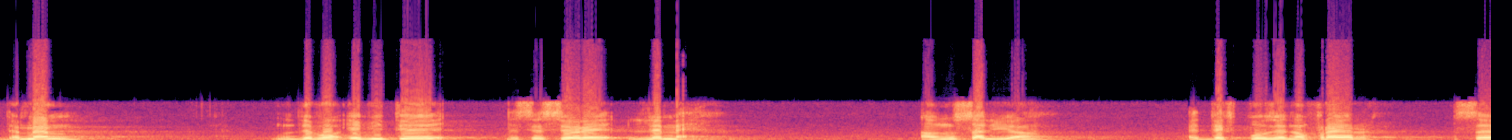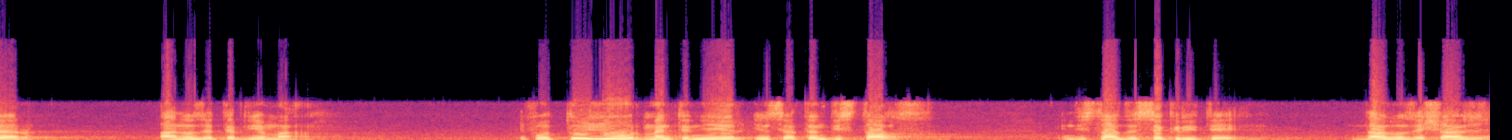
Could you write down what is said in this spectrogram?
De même, nous devons éviter de se serrer les mains en nous saluant et d'exposer nos frères, sœurs à nos éternuements. Il faut toujours maintenir une certaine distance, une distance de sécurité dans nos échanges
